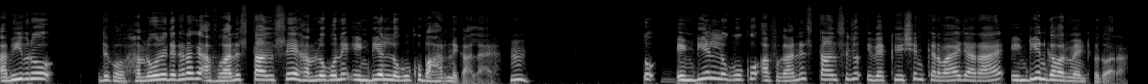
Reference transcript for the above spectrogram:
अभी ब्रो देखो हम लोगों ने देखा ना कि अफ़गानिस्तान से हम लोगों ने इंडियन लोगों को बाहर निकाला है। हम्म। तो हम्म। इंडियन लोगों को अफ़गानिस्तान से जो इवैक्यूएशन करवाया जा रहा है इंडियन गवर्नमेंट के द्वारा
